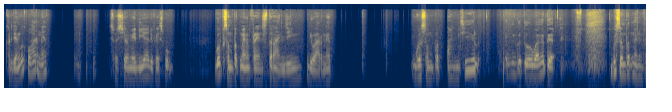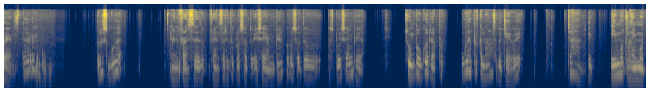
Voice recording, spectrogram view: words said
kerjaan gue ke warnet. Sosial media di Facebook. Gue sempet main Friendster anjing di warnet gue sempet anjir anjing gue tua banget ya. Gue sempet main Friendster. Terus gue main Friendster itu Friendster itu kelas 1 SMP apa kelas 1 kelas 2 SMP ya? Sumpah gue dapet gue dapet kenal satu cewek. Cantik imut lah imut.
